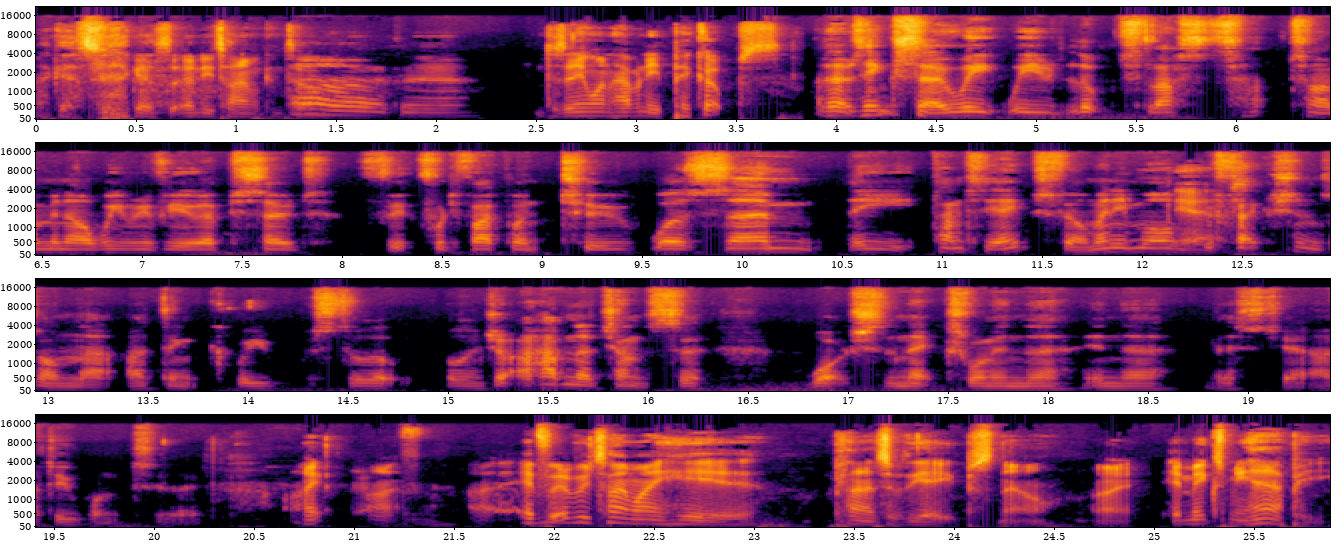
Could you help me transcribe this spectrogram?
I guess I guess only time can tell. Oh dear. Does anyone have any pickups? I don't think so. We we looked last time in our we review episode forty five point two was um, the Planet of the Apes film. Any more Yes. reflections on that? I think we still will enjoy. I haven't had a chance to watch the next one in the in the list yet. I do want to. I, I, I every every time I hear Planet of the Apes now, right, it makes me happy.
